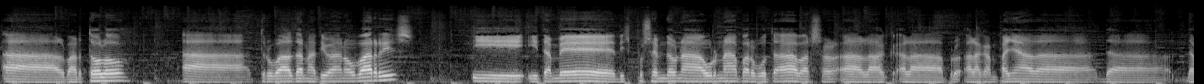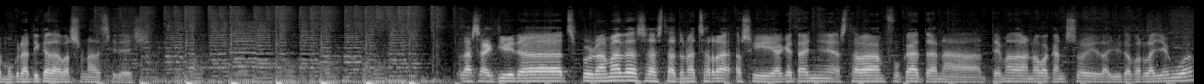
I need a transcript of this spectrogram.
el Bartolo, a trobar alternativa de nou barris i, i també disposem d'una urna per votar a, Barcelona, a, la, a, la, a la campanya de, de, democràtica de Barcelona Decideix. Les activitats programades ha estat una xerrada... O sigui, aquest any estava enfocat en el tema de la nova cançó i la lluita per la llengua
